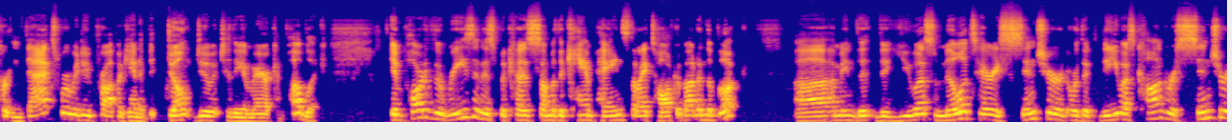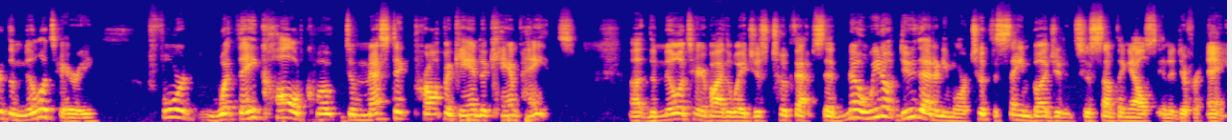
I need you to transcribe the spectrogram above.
Curtain. That's where we do propaganda, but don't do it to the American public. And part of the reason is because some of the campaigns that I talk about in the book. Uh, I mean, the, the U.S. military censured, or the, the U.S. Congress censured the military for what they called, quote, domestic propaganda campaigns. Uh, the military, by the way, just took that, said, no, we don't do that anymore, took the same budget to something else in a different name.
